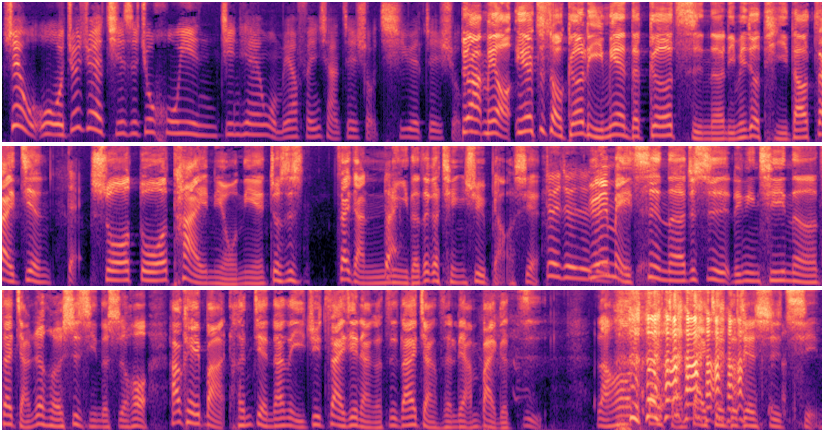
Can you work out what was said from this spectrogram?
所以我，我我就觉得，其实就呼应今天我们要分享这首《七月》这首歌。对啊，没有，因为这首歌里面的歌词呢，里面就提到再见，对，说多太扭捏，就是在讲你的这个情绪表现。对对对，对，因为每次呢，就是零零七呢，在讲任何事情的时候，他可以把很简单的一句“再见”两个字，大概讲成两百个字。然后再讲再见这件事情，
